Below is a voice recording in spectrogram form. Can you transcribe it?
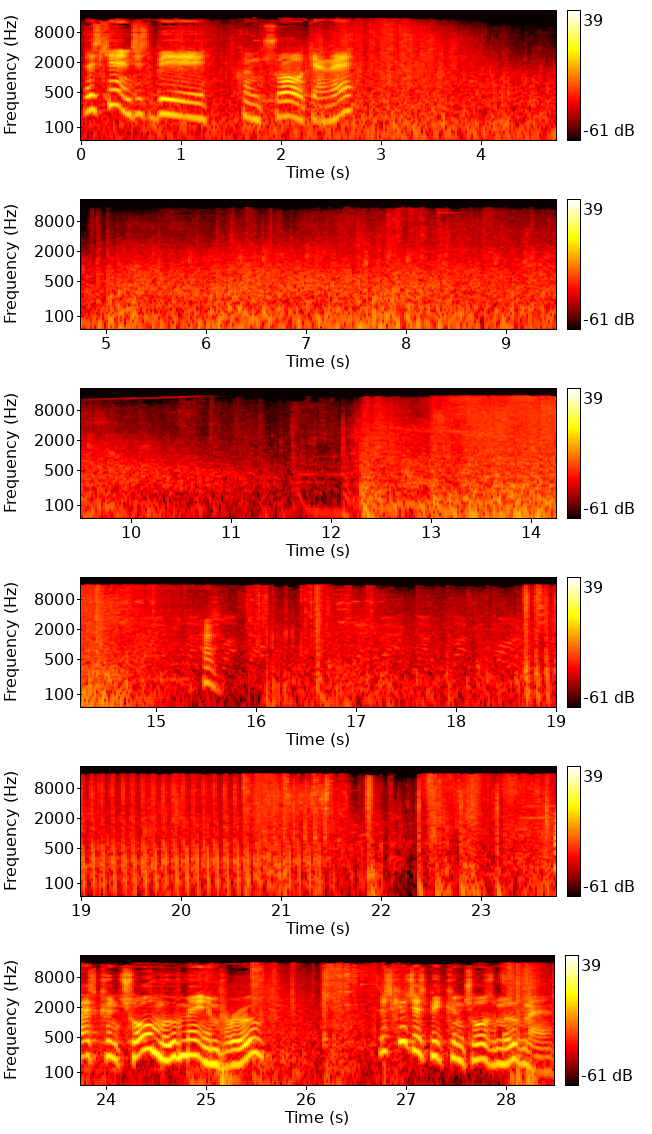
This can't just be control, can it? Has control movement improved? This could just be control's movement.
